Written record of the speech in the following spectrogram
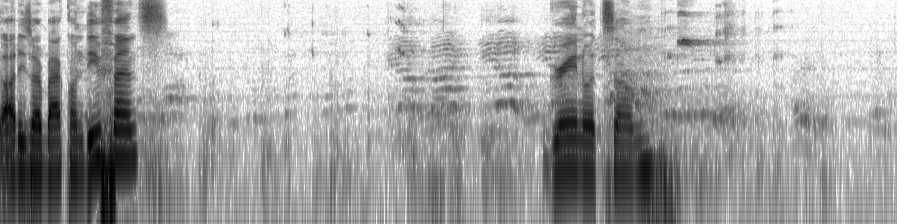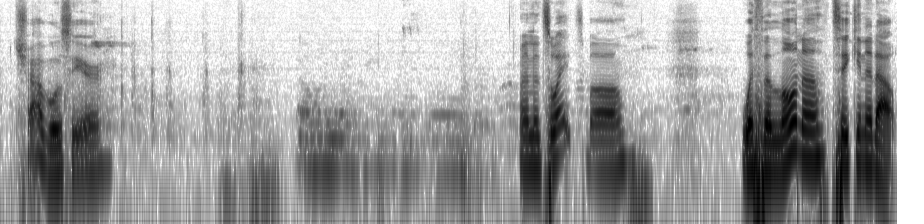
Scotties are back on defense. Green with some travels here. And it's White's ball with Ilona taking it out.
